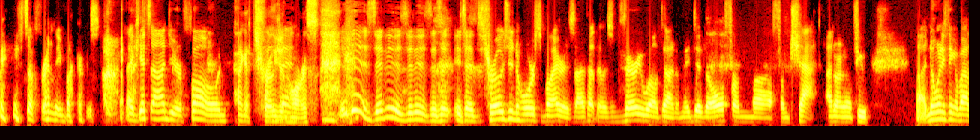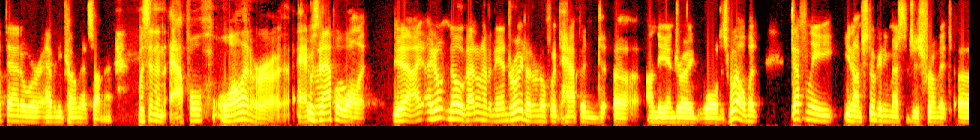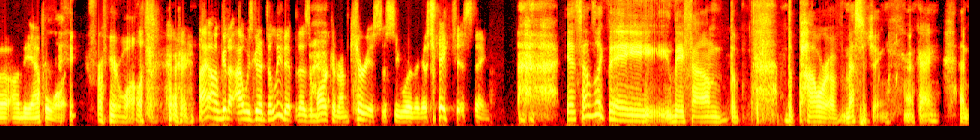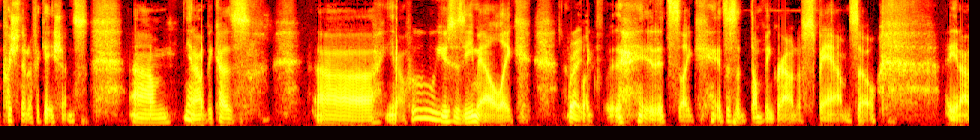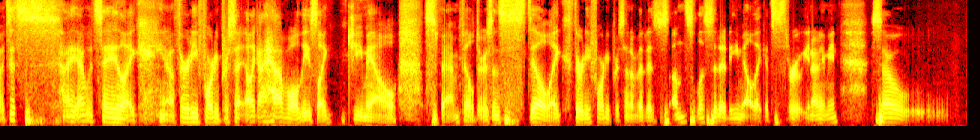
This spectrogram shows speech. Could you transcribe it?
it's a friendly virus that gets onto your phone. Like a Trojan then- horse. It is. It is. It is. It's a, it's a Trojan horse virus. I thought that was very well done, and they did it all from uh, from chat. I don't know if you uh, know anything about that or have any comments on that. Was it an Apple wallet or It was an Apple wallet. Yeah, I, I don't know. I don't have an Android. I don't know if it happened uh, on the Android wallet as well, but definitely, you know, I'm still getting messages from it uh, on the Apple wallet. from your wallet? I, I'm gonna. I was gonna delete it, but as a marketer, I'm curious to see where they're gonna take this thing. Yeah, it sounds like they they found the the power of messaging, okay, and push notifications. Um, you know, because uh, you know who uses email like Right. like it's like it's just a dumping ground of spam. So you know it's it's I, I would say like you know 30 40 percent like i have all these like gmail spam filters and still like 30 40 percent of it is unsolicited email that gets through you know what i mean so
